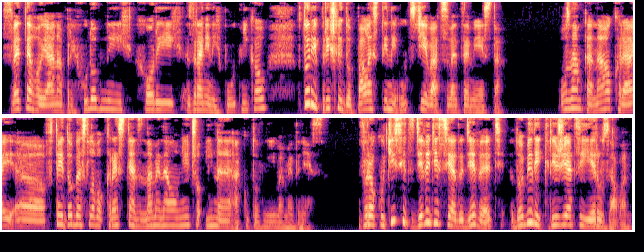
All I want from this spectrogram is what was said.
svätého Jána pre chudobných, chorých, zranených pútnikov, ktorí prišli do Palestíny uctievať sväté miesta. Poznámka na okraj, e, v tej dobe slovo kresťan znamenalo niečo iné, ako to vnímame dnes. V roku 1099 dobili križiaci Jeruzalem.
